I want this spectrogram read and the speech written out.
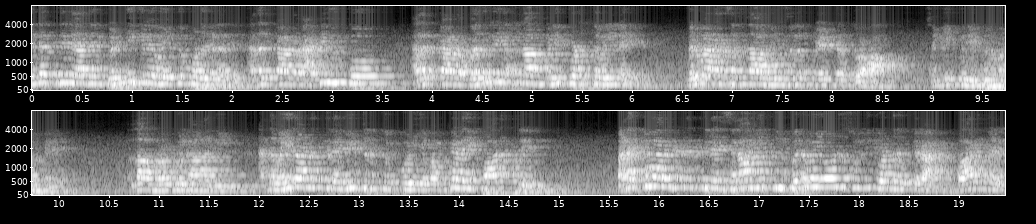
தினத்தில் அது பெண்டிகளை வைக்கப்படுகிறது. அதற்கான அறிவிப்போ அதற்கான பதிலை அல்லாஹ் வெளிப்படுத்தவில்லை. பெருமான ஸல்லல்லாஹு அலைஹி வஸல்லம் கேட்ட துவா செய்யக்கூடிய பெருமக்களே அல்லாஹ் ரபுல் ஆலமி அந்த மைதானத்தில் வீட்டிருக்கக்கூடிய மக்களை பார்த்து வணக்குமார்களிடத்திலே சிலாகித்து பெருமையோடு சொல்லிக் கொண்டிருக்கிறான் பாருங்கள்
